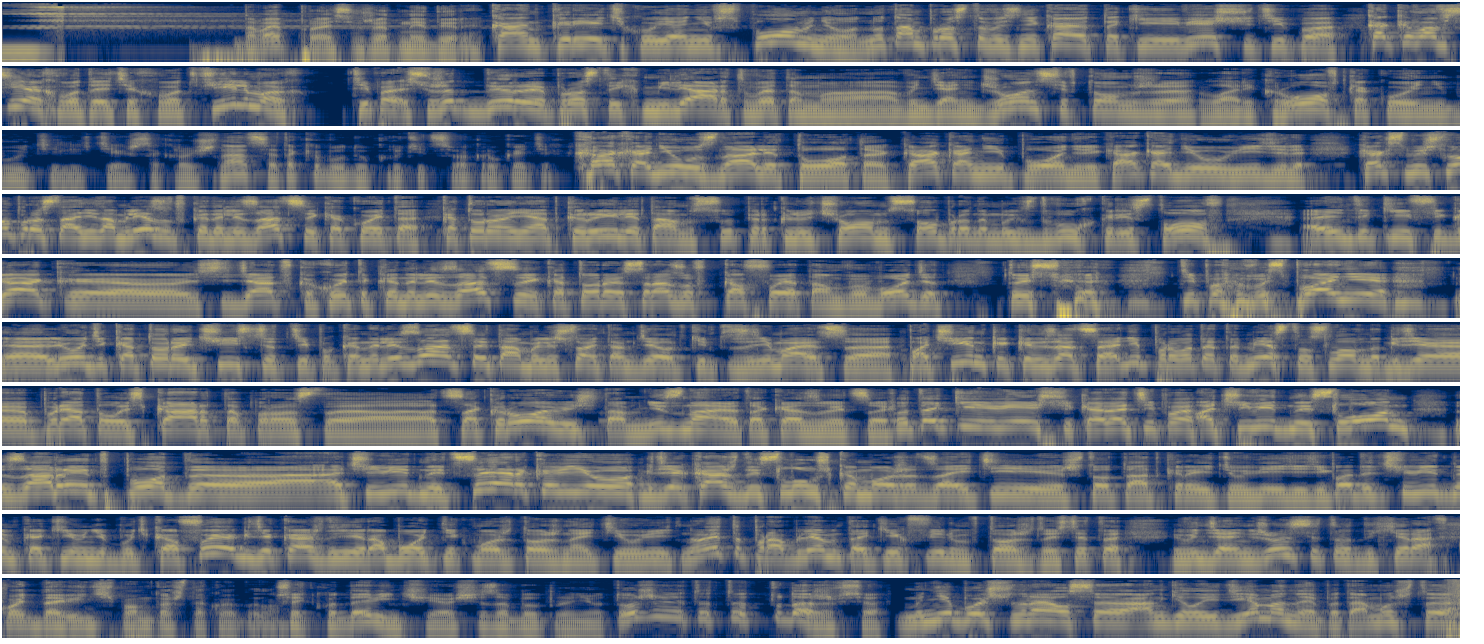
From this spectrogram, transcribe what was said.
Давай про сюжетные дыры. Конкретику я не вспомню, но там просто возникают такие вещи, типа, как и во всех вот этих вот фильмах, Типа, сюжет дыры, просто их миллиард в этом, а, в Индиане Джонсе в том же, в Ларри Крофт какой-нибудь, или в тех же Сокровищ Нации, я так и буду крутиться вокруг этих. Как они узнали то-то, как они поняли, как они увидели. Как смешно просто, они там лезут в канализации какой-то, которую они открыли там супер ключом, собранным из двух крестов. Они такие, фигак, э, сидят в какой-то канализации, которая сразу в кафе там выводит. То есть, типа, в Испании э, люди, которые чистят, типа, канализации там или что они там делают, каким-то занимаются починкой канализации, они про вот это место условно, где пряталась карта просто от сокровищ, там, не знают, оказывается. Вот такие вещи, когда типа очевидный слон зарыт под э, очевидной церковью, где каждый служка может зайти, что-то открыть, увидеть, под очевидным каким-нибудь кафе, где каждый работник может тоже найти, увидеть. Но это проблема таких фильмов тоже. То есть это в Индиане Джонсе этого дохера. Код да Винчи, по-моему, тоже такое было. Кстати, Код да Винчи, я вообще забыл про него. Тоже тоже это, это туда же все. Мне больше нравился «Ангелы и демоны», потому что...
